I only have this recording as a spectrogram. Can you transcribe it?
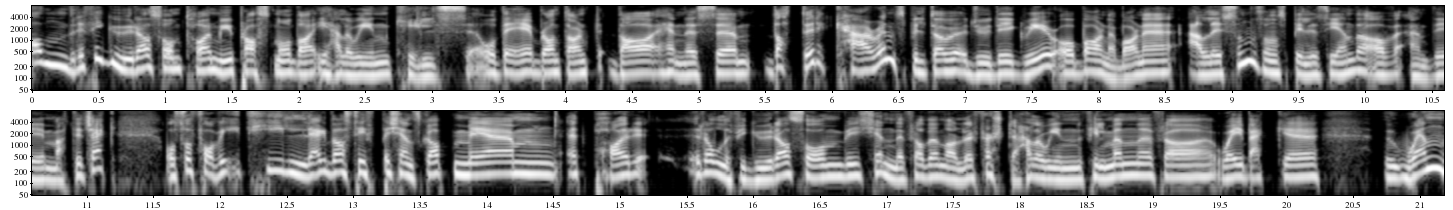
andre figurer som tar mye plass nå da i Halloween Kills, og det er blant annet da hennes eh, datter Karen, spilt av Judy Greer, og barnebarnet Alison, som spilles igjen da av Andy Matichek. Og så får vi i tillegg da stift bekjentskap med mm, et par rollefigurer som vi kjenner fra den aller første Halloween-filmen fra way back When.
